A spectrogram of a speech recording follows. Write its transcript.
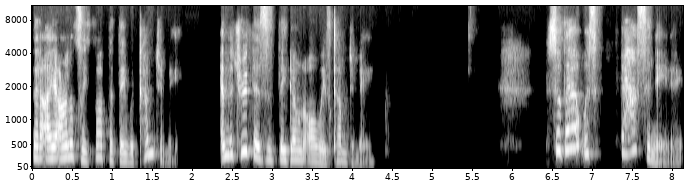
that I honestly thought that they would come to me. And the truth is that they don't always come to me. So that was fascinating.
